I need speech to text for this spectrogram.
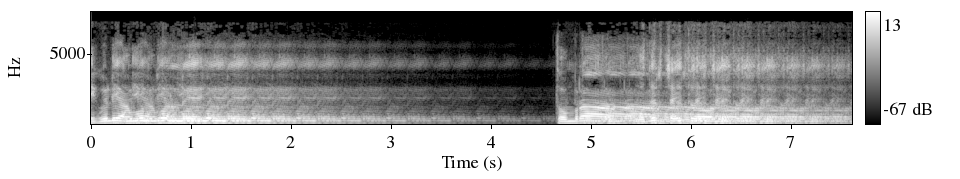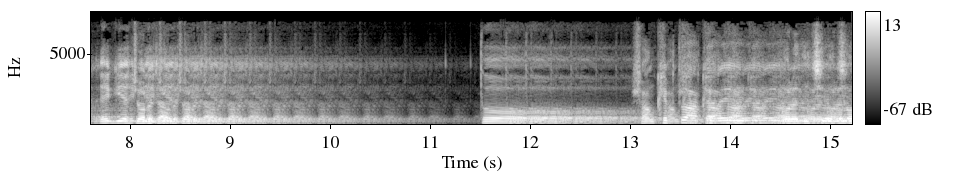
এগুলি আমল করলে তোমরা ওদের চাইতে অনেক এগিয়ে চলে যাও তো সংক্ষিপ্ত আকারে বলে দিচ্ছি হলো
